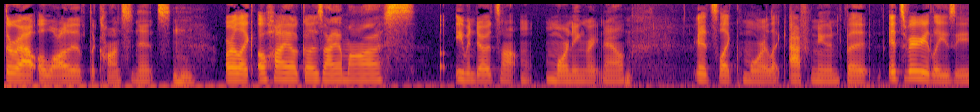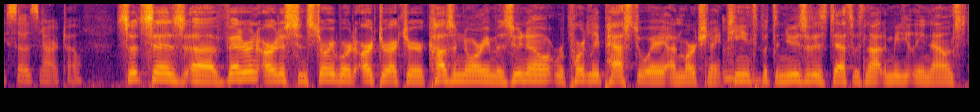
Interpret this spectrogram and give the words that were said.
throw out a lot of the consonants." Or like ohayo gozaimasu, even though it's not m- morning right now. It's like more like afternoon, but it's very lazy, so it's Naruto. So it says uh, veteran artist and storyboard art director Kazunori Mizuno reportedly passed away on March 19th, but the news of his death was not immediately announced.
